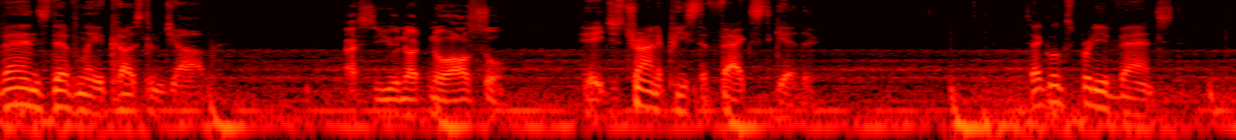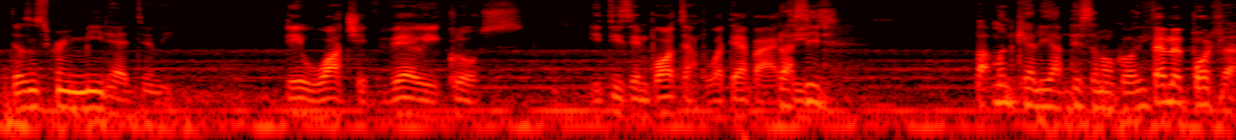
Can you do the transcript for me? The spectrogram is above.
Van's definitely a custom job. I I see you not know also. Hey, just trying to piece the facts together. Tech looks pretty advanced. Doesn't scream meathead to me. They watch it very close. It is important, whatever it Placide. is. Batman Kelly ap desen anko yi? Fais-moi porte là.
